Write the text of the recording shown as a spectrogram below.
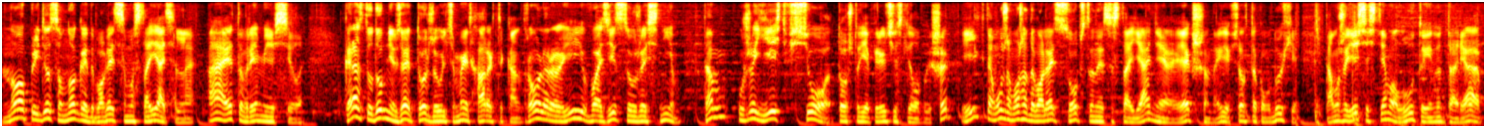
но придется многое добавлять самостоятельно, а это время и силы. Гораздо удобнее взять тот же Ultimate Character Controller и возиться уже с ним. Там уже есть все то, что я перечислил выше, и к тому же можно добавлять собственные состояния, экшен и все в таком духе. Там уже есть система лута, инвентаря,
